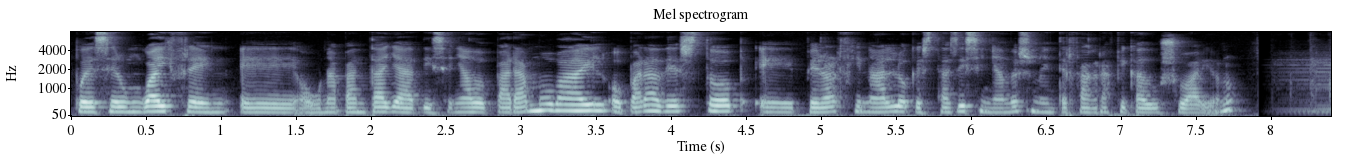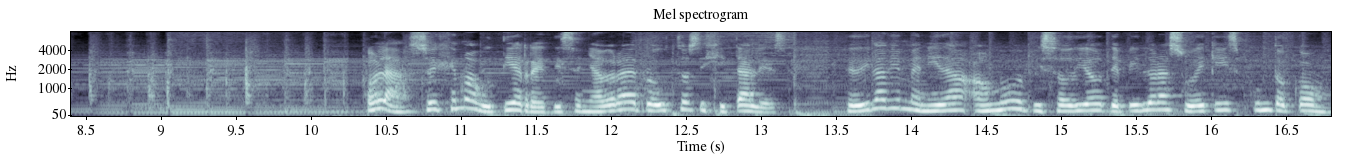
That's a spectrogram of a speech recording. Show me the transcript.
Puede ser un wireframe eh, o una pantalla diseñado para mobile o para desktop, eh, pero al final lo que estás diseñando es una interfaz gráfica de usuario. ¿no? Hola, soy Gema Gutiérrez, diseñadora de productos digitales. Te doy la bienvenida a un nuevo episodio de píldorasux.com,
